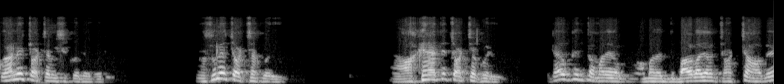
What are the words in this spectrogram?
কোরআনের চর্চা বেশি করে করি, রসুলের চর্চা করি, আখেরাতে চর্চা করি, এটাও কিন্তু আমাদের আমাদের বারবার যখন চর্চা হবে,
